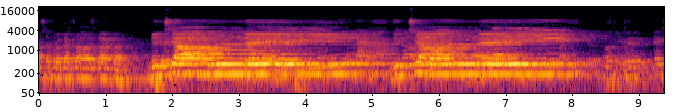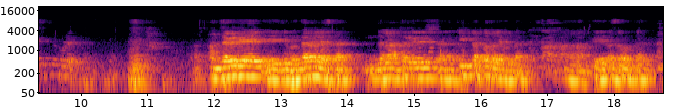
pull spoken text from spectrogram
अशा प्रकारचा आवाज काढतात. भिक्षाम देई भिक्षाम आमच्याकडे जे बंगारवाले असतात ज्याला आमच्याकडे टीप टप्परवाले बोलतात हा, ते असं म्हणतात.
